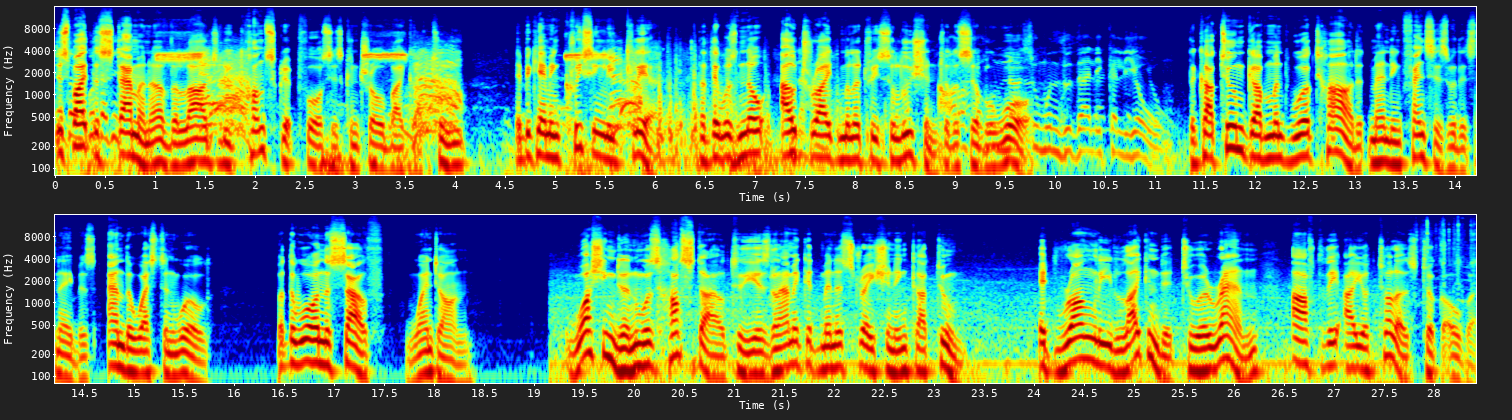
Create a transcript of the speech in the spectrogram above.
Despite the stamina of the largely conscript forces controlled by Khartoum, it became increasingly clear that there was no outright military solution to the civil war. The Khartoum government worked hard at mending fences with its neighbors and the Western world, but the war in the south went on. Washington was hostile to the Islamic administration in Khartoum. It wrongly likened it to Iran after the Ayatollahs took over.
